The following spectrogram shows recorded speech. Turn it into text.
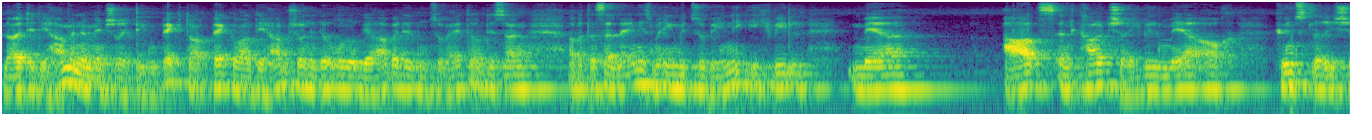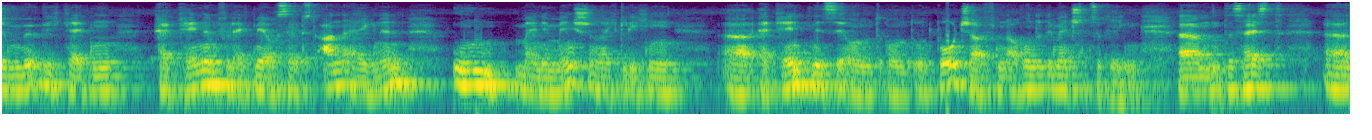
Leute, die haben einen menschenrechtlichen Background, die haben schon in der UNO gearbeitet und so weiter und die sagen, aber das allein ist mir irgendwie zu wenig. Ich will mehr Arts and Culture, ich will mehr auch künstlerische Möglichkeiten erkennen, vielleicht mir auch selbst aneignen, um meine menschenrechtlichen äh, Erkenntnisse und, und, und Botschaften auch unter die Menschen zu kriegen. Ähm, das heißt, äh,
